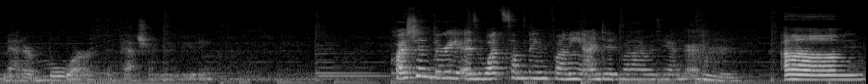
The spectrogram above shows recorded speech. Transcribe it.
matter more than fashion and beauty. Question three is what's something funny I did when I was younger? Hmm. Um,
